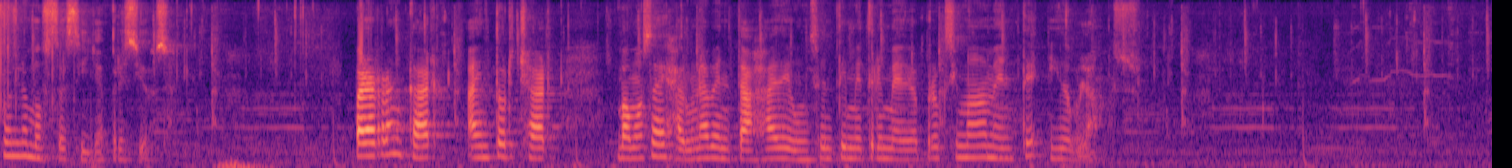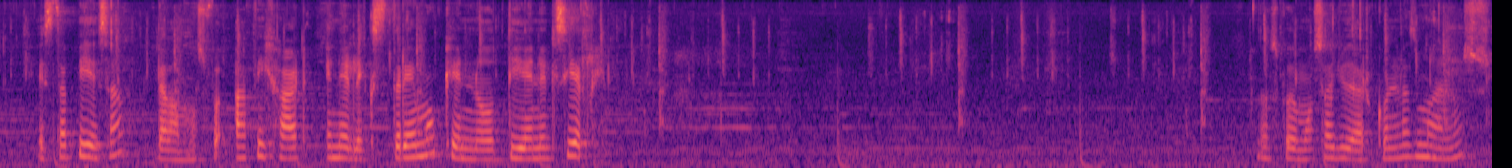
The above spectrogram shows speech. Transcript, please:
con la mostacilla preciosa. Para arrancar a entorchar vamos a dejar una ventaja de un centímetro y medio aproximadamente y doblamos. Esta pieza la vamos a fijar en el extremo que no tiene el cierre. Nos podemos ayudar con las manos.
